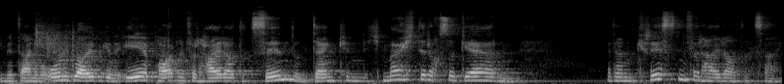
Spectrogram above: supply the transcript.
die mit einem ungläubigen Ehepartner verheiratet sind und denken, ich möchte doch so gern mit einem Christen verheiratet sein.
